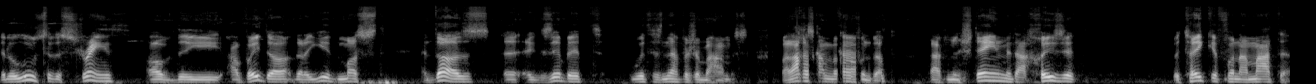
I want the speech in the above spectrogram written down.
It alludes to the strength of the aveda that a yid must and does uh, exhibit with his nefesh Bahamas. Malachas kam mit von Amate,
